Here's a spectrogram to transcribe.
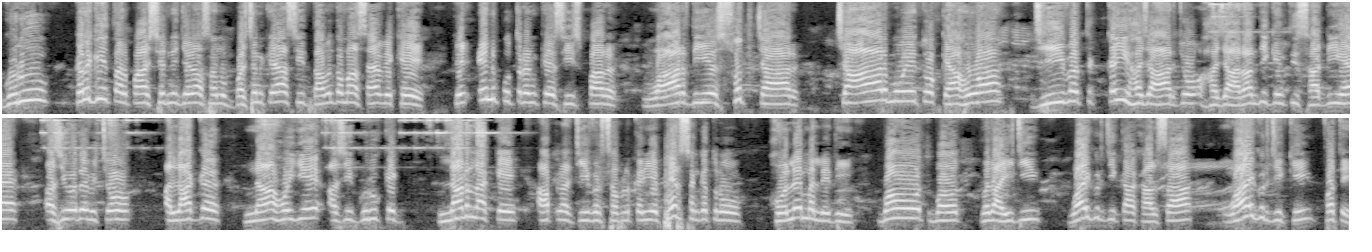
ਗੁਰੂ ਕਲਗੀਧਰ ਪਾਤਸ਼ਾਹ ਨੇ ਜਿਹੜਾ ਸਾਨੂੰ ਬਚਨ ਕਿਹਾ ਸੀ, ਦਮਦਮਾ ਸਾਹਿਬ ਵਿਖੇ ਕਿ ਇਨ ਪੁੱਤਰਨ ਕੇ ਸੀਸ ਪਰ ਵਾਰ ਦੀਏ ਸੁਤ ਚਾਰ ਚਾਰ ਮੋਏ ਤੋਂ ਕਿਆ ਹੁਆ? ਜੀਵਤ ਕਈ ਹਜ਼ਾਰ, ਜੋ ਹਜ਼ਾਰਾਂ ਦੀ ਗਿਣਤੀ ਸਾਡੀ ਹੈ, ਅਸੀਂ ਉਹਦੇ ਵਿੱਚੋਂ ਅਲੱਗ ਨਾ ਹੋਈਏ, ਅਸੀਂ ਗੁਰੂ ਕੇ ਲੜ ਲੱਗ ਕੇ ਆਪਣਾ ਜੀਵਨ ਸਫਲ ਕਰੀਏ, ਫਿਰ ਸੰਗਤ ਨੂੰ ਹੋਲੇ ਮਹੱਲੇ ਦੀ ਬਹੁਤ ਬਹੁਤ ਵਧਾਈ ਜੀ। ਵਾਹਿਗੁਰੂ ਜੀ ਕਾ ਖਾਲਸਾ, ਵਾਹਿਗੁਰੂ ਜੀ ਕੀ ਫਤਿਹ।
